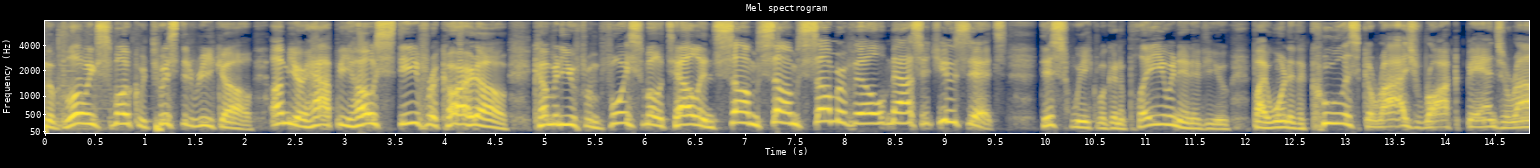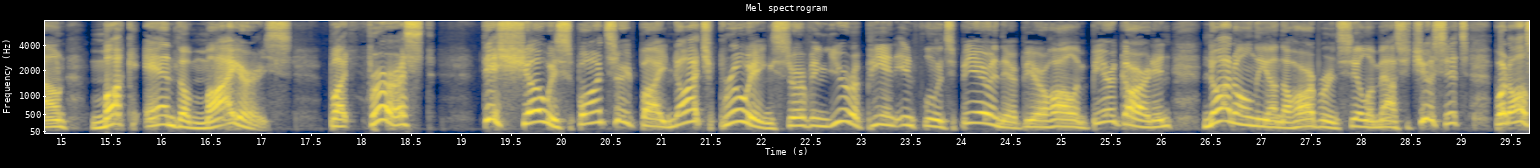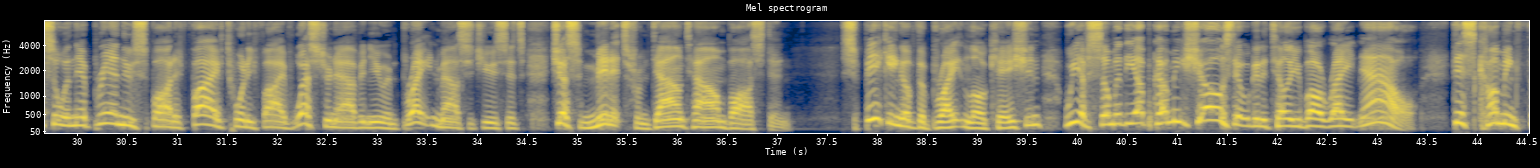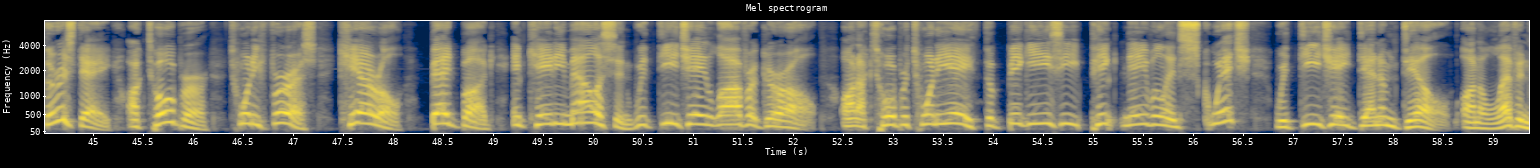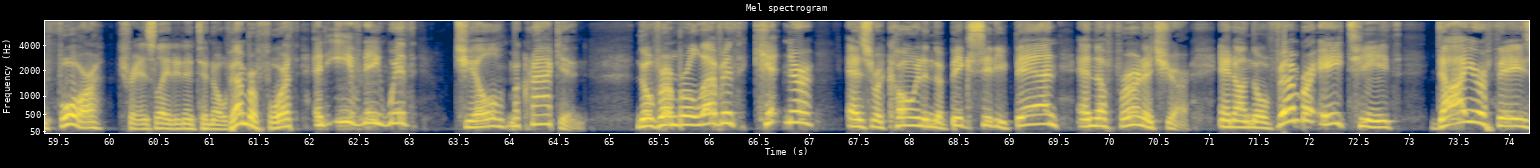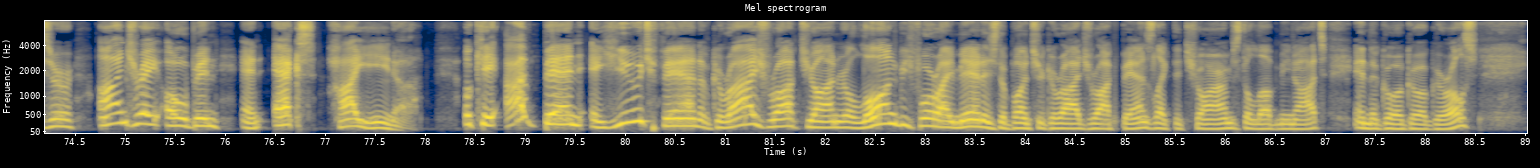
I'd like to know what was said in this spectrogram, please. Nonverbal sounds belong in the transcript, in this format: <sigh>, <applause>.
Welcome to Blowing Smoke with Twisted Rico. I'm your happy host, Steve Ricardo, coming to you from Voice Motel in some, some Somerville, Massachusetts. This week, we're going to play you an interview by one of the coolest garage rock bands around, Muck and the Mires. But first, this show is sponsored by Notch Brewing, serving European influenced beer in their beer hall and beer garden, not only on the harbor in Salem, Massachusetts, but also in their brand new spot at 525 Western Avenue in Brighton, Massachusetts, just minutes from downtown Boston. Speaking of the Brighton location, we have some of the upcoming shows that we're going to tell you about right now. This coming Thursday, October 21st, Carol, Bedbug, and Katie Mallison with DJ Lava Girl. On October 28th, the Big Easy, Pink Navel, and Squitch with DJ Denim Dill. On 11 4, translated into November 4th, an evening with Jill McCracken. November 11th, Kittner, Ezra Cohen and the Big City Band, and the Furniture. And on November 18th, Dyer Phaser, Andre Oben, and Ex Hyena. Okay, I've been a huge fan of garage rock genre long before I managed a bunch of garage rock bands like the Charms, the Love Me Nots, and the Go Go Girls.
